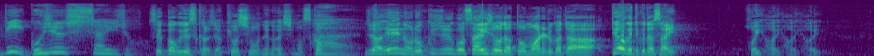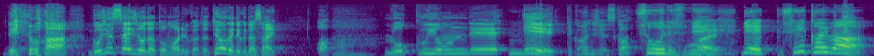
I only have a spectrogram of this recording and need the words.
B50 歳以上。せっかくですからじゃあ挙手お願いしますか、はい。じゃあ A の65歳以上だと思われる方手を挙げてください。はいはいはいはい。では50歳以上だと思われる方手を挙げてください。あ64で A って感じですか、そうですね、はい。で正解は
